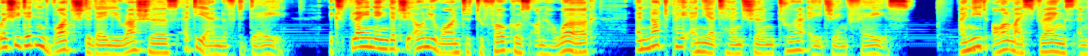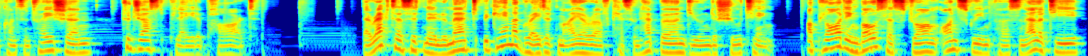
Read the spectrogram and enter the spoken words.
where she didn't watch the daily rushes at the end of the day, explaining that she only wanted to focus on her work and not pay any attention to her aging face. I need all my strength and concentration to just play the part. Director Sidney Lumet became a great admirer of Katharine Hepburn during the shooting, applauding both her strong on-screen personality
